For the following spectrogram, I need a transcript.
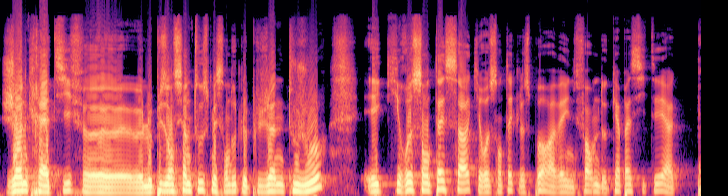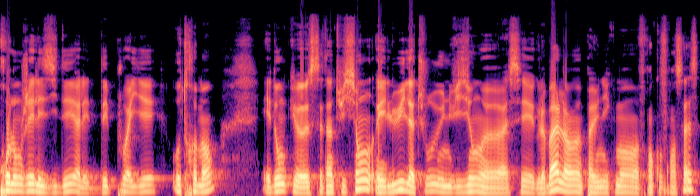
jeune créatif, euh, le plus ancien de tous, mais sans doute le plus jeune toujours, et qui ressentait ça, qui ressentait que le sport avait une forme de capacité à prolonger les idées, à les déployer autrement. Et donc cette intuition, et lui, il a toujours eu une vision assez globale, hein, pas uniquement franco-française.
